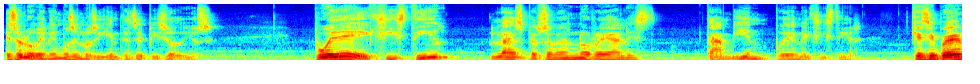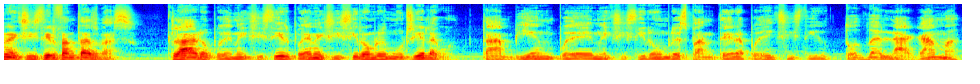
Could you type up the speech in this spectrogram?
eso lo veremos en los siguientes episodios. ¿Puede existir las personas no reales? También pueden existir. ¿Que si pueden existir fantasmas? Claro, pueden existir. Pueden existir hombres murciélago. También pueden existir hombres pantera. Puede existir toda la gama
